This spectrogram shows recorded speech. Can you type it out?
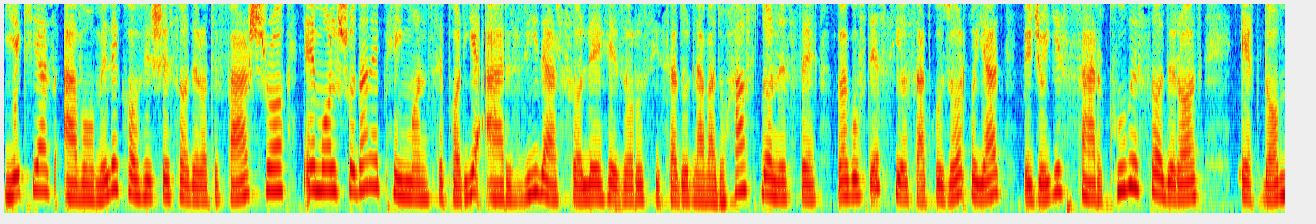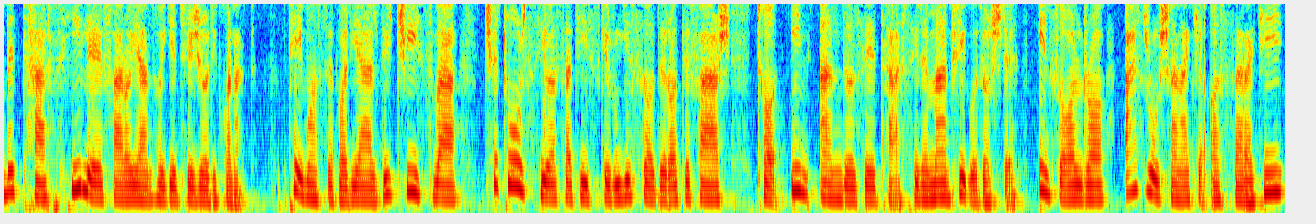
یکی از عوامل کاهش صادرات فرش را اعمال شدن پیمان سپاری ارزی در سال 1397 دانسته و گفته سیاستگزار باید به جای سرکوب صادرات اقدام به تسهیل فرایندهای تجاری کند. پیمان سپاری ارزی چیست و چطور سیاستی است که روی صادرات فرش تا این اندازه تاثیر منفی گذاشته این سوال را از روشنک آسترکی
